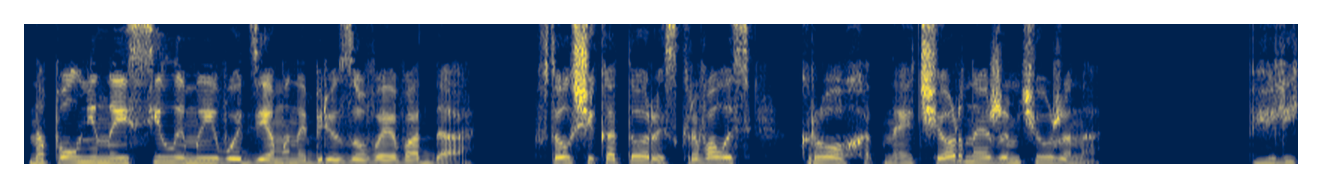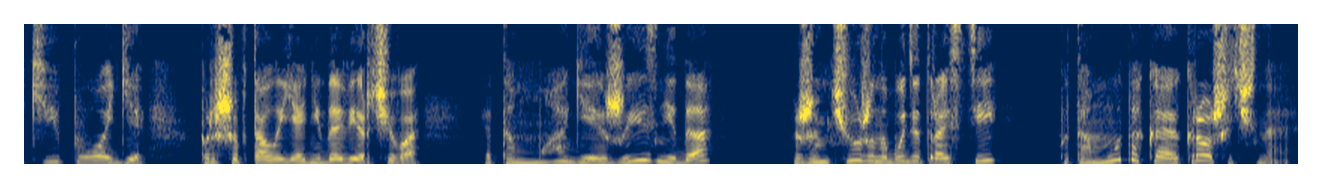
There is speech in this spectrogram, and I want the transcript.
наполненная силой моего демона бирюзовая вода, в толще которой скрывалась крохотная черная жемчужина. «Великие боги!» — прошептала я недоверчиво. «Это магия жизни, да? Жемчужина будет расти, потому такая крошечная».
